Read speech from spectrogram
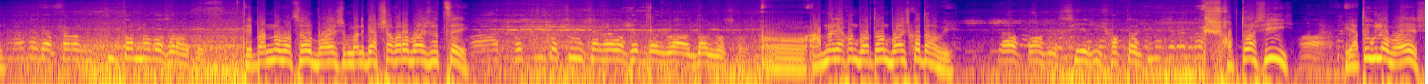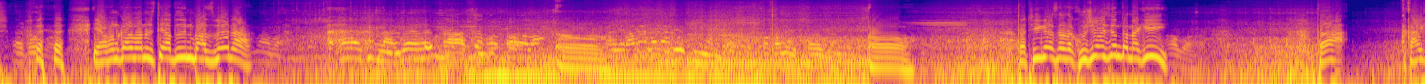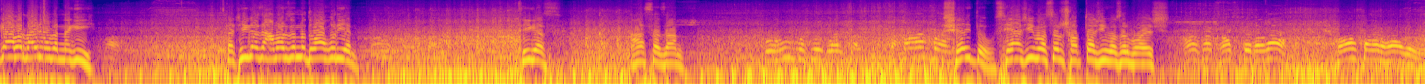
তেপান্ন বছর বয়স মানে ব্যবসা করার বয়স হচ্ছে? আপনার এখন বর্তমান বয়স কত হবে? সপ্তাশি হ্যাঁ। এতগুলো বয়স? এখনকার মানুষ তো এতদিন বাঁচবে না? ও, তা ঠিক আছে দাদা খুশি হয়েছেন তো নাকি? তা কালকে আবার বাইরে হবেন নাকি? হ্যাঁ। তা ঠিক আছে আমার জন্য দোয়া করিয়েন। ঠিক আছে। আচ্ছা যান। বহু বছর বয়স সেই তো ছিয়াশি বছর সপ্তাশি বছর বয়স। দাদা সব হয়ে যাবে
